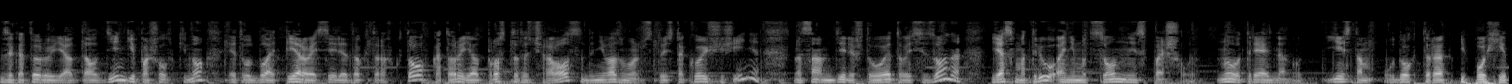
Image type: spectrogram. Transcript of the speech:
за которую я отдал деньги, пошел в кино. Это вот была первая серия Докторов Кто, в которой я вот просто разочаровался до невозможности. То есть такое ощущение, на самом деле, что у этого сезона я смотрю анимационные спешалы. Ну вот реально, вот есть там у доктора эпохи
